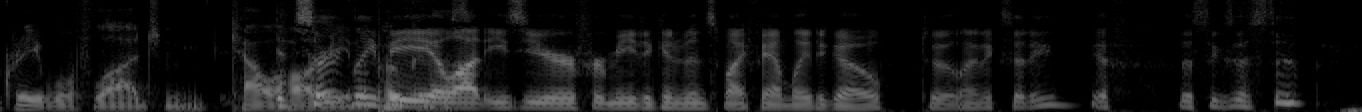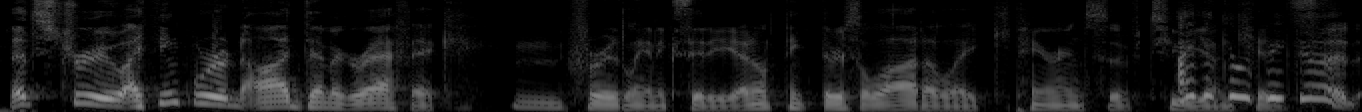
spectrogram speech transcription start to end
Great Wolf Lodge and Kalahari"? It'd certainly be a lot easier for me to convince my family to go to Atlantic City if this existed. That's true. I think we're an odd demographic Hmm. for Atlantic City. I don't think there's a lot of like parents of two I young think it would kids. be good.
